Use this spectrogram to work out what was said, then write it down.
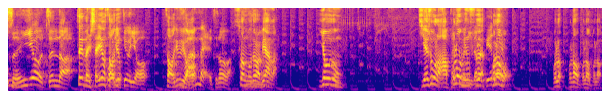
神佑真的这本神佑早就就有，早就有，完美，知道吧？算过多少遍了？妖总结束了啊！不露冥思，不露动，不露不露不露不露，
